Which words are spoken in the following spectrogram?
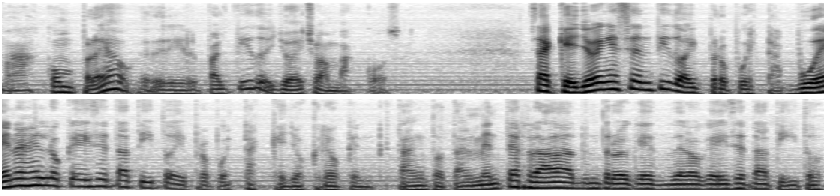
más complejo que dirigir el partido y yo he hecho ambas cosas. O sea que yo en ese sentido hay propuestas buenas en lo que dice Tatito, hay propuestas que yo creo que están totalmente erradas dentro de, lo que dice Tatito.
